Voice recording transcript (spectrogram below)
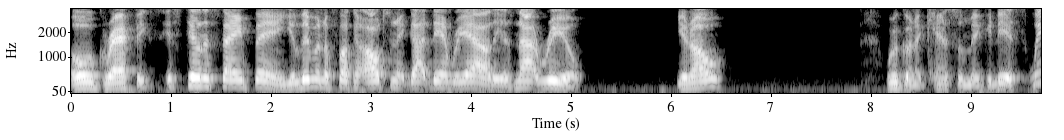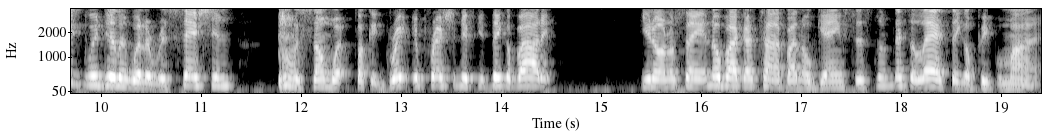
oh, graphics. It's still the same thing. You live in a fucking alternate goddamn reality. It's not real. You know? We're gonna cancel making this. We, we're dealing with a recession, somewhat fucking Great Depression, if you think about it. You know what I'm saying? Nobody got time to buy no game system. That's the last thing on people's mind.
